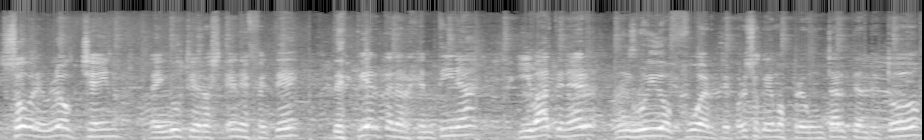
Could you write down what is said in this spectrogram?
sobre blockchain, la industria de los NFT, despierta en Argentina y va a tener un ruido fuerte. Por eso queremos preguntarte ante todo,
